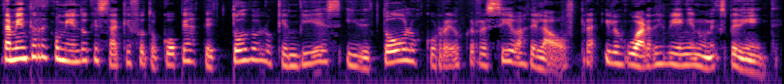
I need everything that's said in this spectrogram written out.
También te recomiendo que saques fotocopias de todo lo que envíes y de todos los correos que recibas de la OFPRA y los guardes bien en un expediente.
